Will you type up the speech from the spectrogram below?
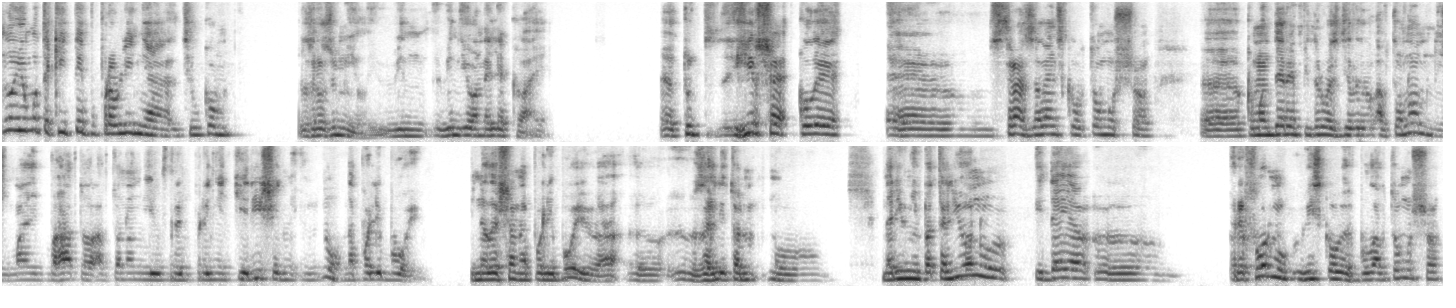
ну, йому такий тип управління цілком зрозумілий. Він, він його не лякає. Е, Тут гірше, коли е, страх Зеленського в тому, що е, командири підрозділів автономні мають багато автономії при прийнятті рішень ну, на полі бою. І не лише на полі бою, а е, взагалі-то ну, на рівні батальйону ідея е, реформу військових була в тому, що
